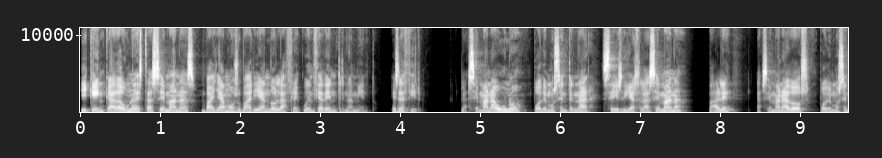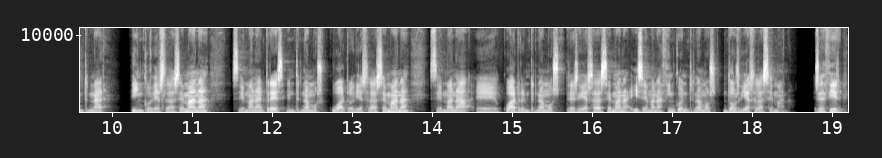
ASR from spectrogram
y que en cada una de estas semanas vayamos variando la frecuencia de entrenamiento. Es decir, la semana 1 podemos entrenar seis días a la semana, ¿vale? La semana 2 podemos entrenar 5 días a la semana, semana 3 entrenamos 4 días a la semana, semana 4 eh, entrenamos 3 días a la semana y semana 5 entrenamos 2 días a la semana. Es decir,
